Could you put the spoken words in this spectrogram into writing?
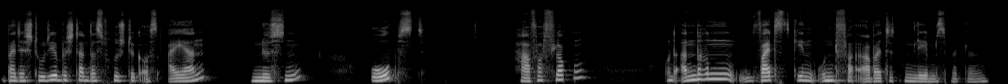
bei der Studie bestand das Frühstück aus Eiern, Nüssen, Obst, Haferflocken und anderen weitestgehend unverarbeiteten Lebensmitteln.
